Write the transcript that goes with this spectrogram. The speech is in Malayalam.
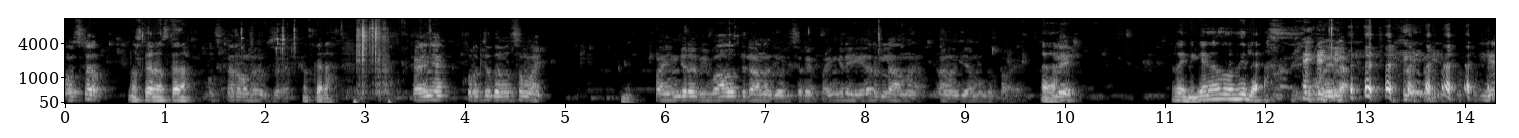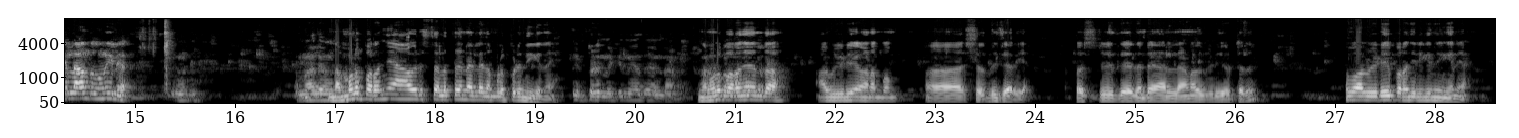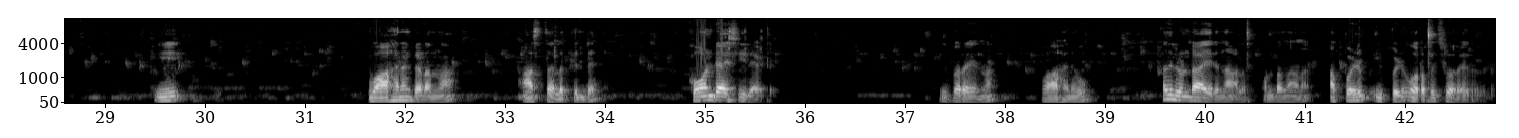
നമസ്കാരം. നമസ്കാരം നമസ്കാരം. നമസ്കാരം നമസ്കാരം. കഴിഞ്ഞ കുറച്ച് ദിവസമായി ഭയങ്കര വിവാദത്തിലാണ് ജോലിസറെ ഭയങ്കര ഏറിലാണ് ആണെങ്കിൽ നമുക്ക് പറയാം. അല്ലേ? അല്ല എനിക്കങ്ങനെ തോന്നിയില്ല. തോന്നിയില്ല. എന്നാലും നമ്മൾ പറഞ്ഞ ആ ഒരു സ്ഥലത്ത് തന്നെയല്ലേ നമ്മൾ ഇപ്പോഴും നിൽക്കുന്നത് ഇപ്പോഴും നിൽക്കുന്നത് തന്നെയാണ്. നമ്മൾ പറഞ്ഞത് എന്താ? ആ വീഡിയോ കാണുമ്പം ശ്രദ്ധിച്ചറിയാം. ഫസ്റ്റ് ഇദ്ദേഹത്തിന്റെ ചാനലിലാണ് ആ വീഡിയോ ഇട്ടത്. അപ്പോൾ ആ വീഡിയോ പറഞ്ഞിരിക്കുന്നത് ഇങ്ങനെയാണ്. ഈ വാഹനം കടന്ന ആ സ്ഥലത്തിന്റെ കോണ്ടാശിയിലായിട്ട് ഈ പറയുന്ന വാഹനവും അതിലുണ്ടായിരുന്ന ആളും ഉണ്ടെന്നാണ് അപ്പോഴും ഇപ്പോഴും ഉറപ്പിച്ചു പറയുന്നത്.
